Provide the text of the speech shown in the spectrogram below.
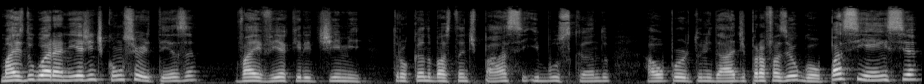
Mas do Guarani a gente com certeza vai ver aquele time trocando bastante passe e buscando a oportunidade para fazer o gol. Paciência,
